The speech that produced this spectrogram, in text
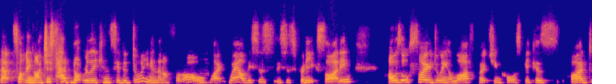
that's something I just had not really considered doing. And then I thought, oh, like, wow, this is this is pretty exciting. I was also doing a life coaching course because I'd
